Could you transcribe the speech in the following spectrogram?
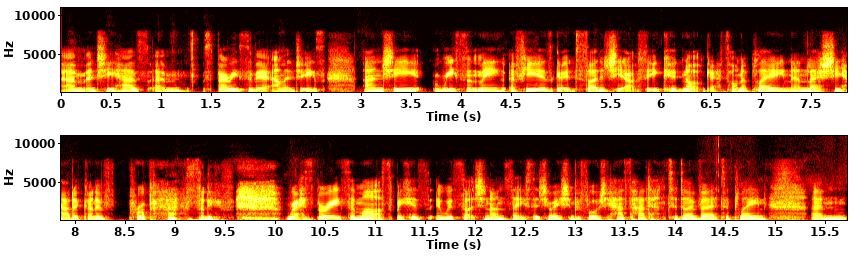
um, and she has um, very severe allergies. And she recently, a few years ago, decided she absolutely could not get on a plane unless she had a kind of proper sort of respirator mask because it was such an unsafe situation before. She has had to divert a plane um,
